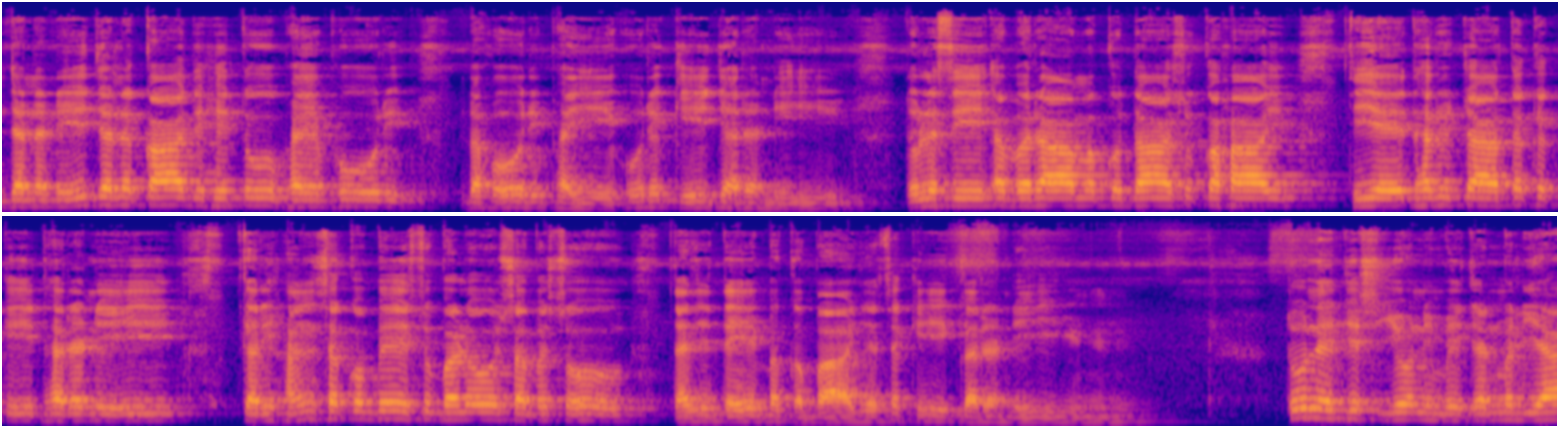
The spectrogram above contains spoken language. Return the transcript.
जननी जन काज हेतु भय भूरी दहोरी भई उर की जरनी। तुलसी अब राम को दास कहाय थिये धरु चातक की धरणी करि हंस को बेस बड़ो सब सो, तज देवक बायस की करनी। तूने जिस योनि में जन्म लिया,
